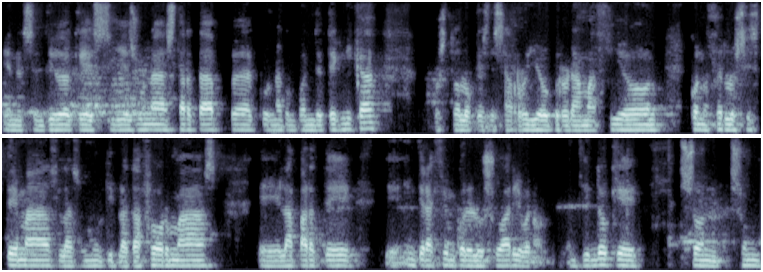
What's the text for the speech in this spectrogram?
En el sentido de que si es una startup eh, con una componente técnica, pues todo lo que es desarrollo, programación, conocer los sistemas, las multiplataformas, eh, la parte de interacción con el usuario. Bueno, entiendo que son, son,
